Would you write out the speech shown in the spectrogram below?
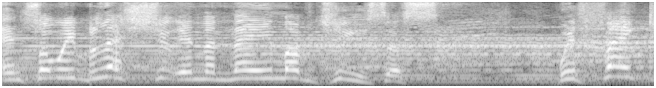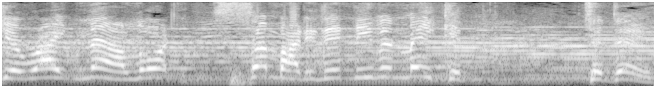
And so we bless you in the name of Jesus. We thank you right now, Lord. Somebody didn't even make it today.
